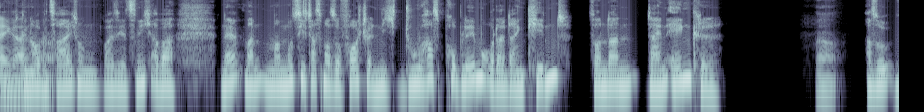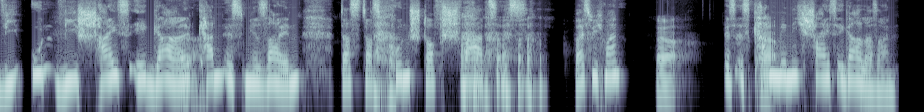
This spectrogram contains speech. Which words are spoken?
Egal, genau Bezeichnung ja. weiß ich jetzt nicht, aber ne, man, man muss sich das mal so vorstellen. Nicht du hast Probleme oder dein Kind, sondern dein Enkel. Ja. Also wie un, wie scheißegal ja. kann es mir sein, dass das Kunststoff schwarz ist. Weißt du, wie ich meine? Ja. Es, es kann ja. mir nicht scheißegaler sein.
